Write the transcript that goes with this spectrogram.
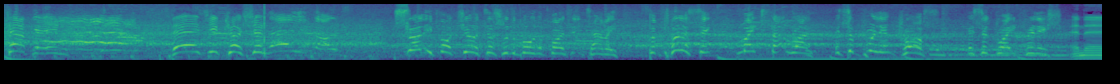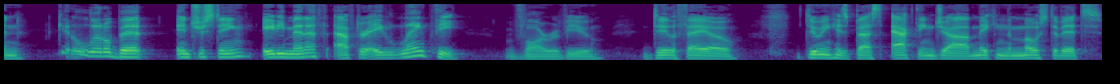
tap it in. There's your cushion. There you go. Slightly fortuitous with the ball that finds it to Tammy, but Pulisic makes that run. It's a brilliant cross. It's a great finish. And then get a little bit interesting. 80 minutes after a lengthy VAR review. Deulofeu doing his best acting job, making the most of it,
